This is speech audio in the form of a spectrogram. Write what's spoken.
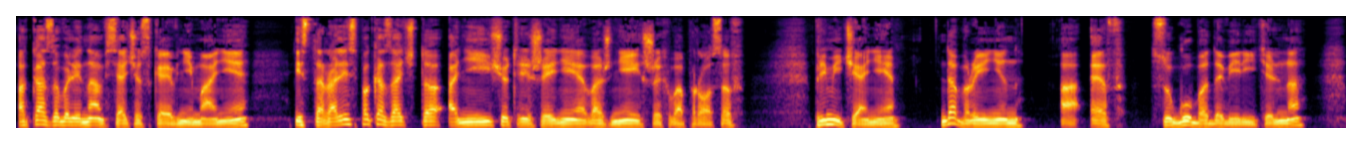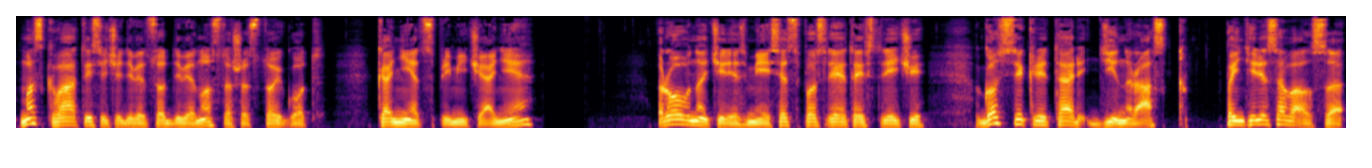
оказывали нам всяческое внимание и старались показать, что они ищут решение важнейших вопросов. Примечание. Добрынин, А.Ф., сугубо доверительно, Москва, 1996 год. Конец примечания. Ровно через месяц после этой встречи госсекретарь Дин Раск поинтересовался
